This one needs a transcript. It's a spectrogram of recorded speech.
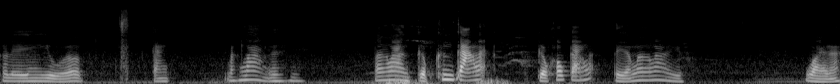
ก็เลยยังอยู่แล้วกลางล่างๆเออล่างๆเกือบครึ่งกลางละเกือบเข้ากลางละแต่ยังล่างๆอยู่ ไหวนะ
